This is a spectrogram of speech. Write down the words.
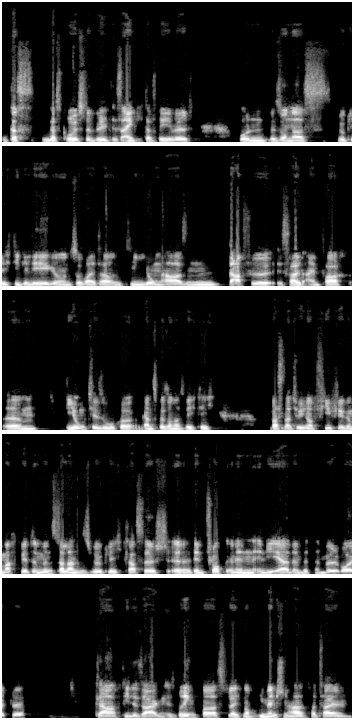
das, das größte Wild ist eigentlich das Rehwild und besonders wirklich die Gelege und so weiter und die Junghasen, dafür ist halt einfach ähm, die Jungtiersuche ganz besonders wichtig. Was natürlich noch viel, viel gemacht wird im Münsterland, ist wirklich klassisch äh, den Flock in, den, in die Erde mit einem Müllbeutel. Klar, viele sagen, es bringt was, vielleicht noch die Menschenhaare verteilen.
